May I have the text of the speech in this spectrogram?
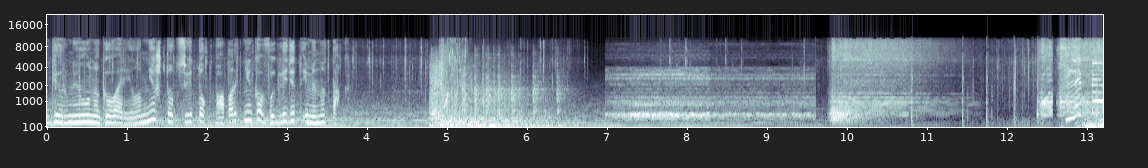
Гермиона говорила мне, что цветок папоротника выглядит именно так. Flippendo!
